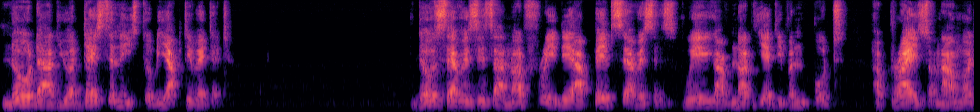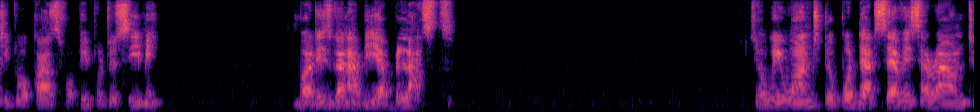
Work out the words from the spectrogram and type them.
know that your destiny is to be activated. Those services are not free, they are paid services. We have not yet even put a price on how much it will cost for people to see me. But it's going to be a blast. So we want to put that service around,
